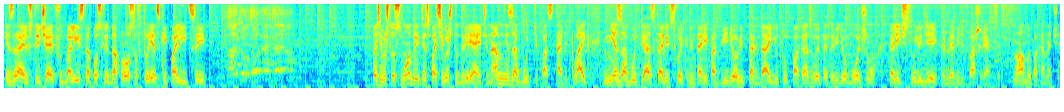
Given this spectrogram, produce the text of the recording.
Израиль встречает футболиста после допросов турецкой полиции. Спасибо, что смотрите, спасибо, что доверяете нам. Не забудьте поставить лайк, не забудьте оставить свой комментарий под видео, ведь тогда YouTube показывает это видео большему количеству людей, когда видит ваши реакции. Ну а мы пока начнем.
